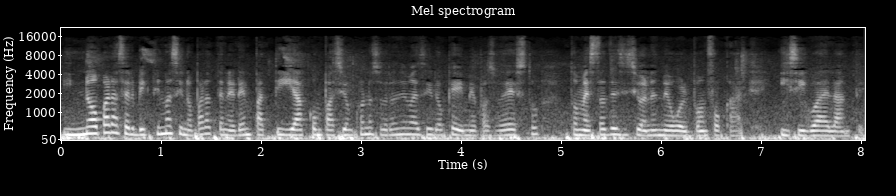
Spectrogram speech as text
y no para ser víctimas, sino para tener empatía, compasión con nosotros mismos, decir, ok, me pasó esto, tomé estas decisiones, me vuelvo a enfocar y sigo adelante.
